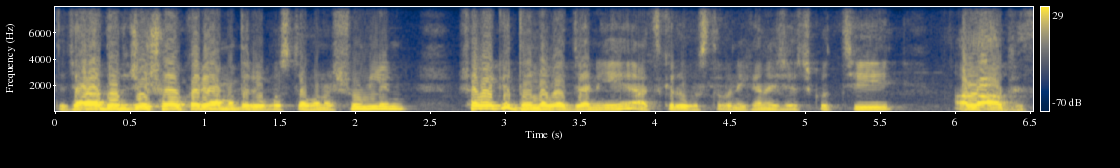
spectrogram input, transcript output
তো যারা ধৈর্য সহকারে আমাদের উপস্থাপনা শুনলেন, সবাইকে ধন্যবাদ জানিয়ে আজকের উপস্থাপনা এখানে শেষ করছি। আল্লাহ হাফেজ।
